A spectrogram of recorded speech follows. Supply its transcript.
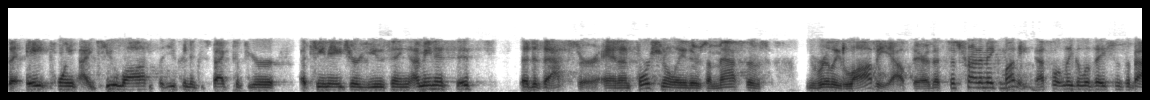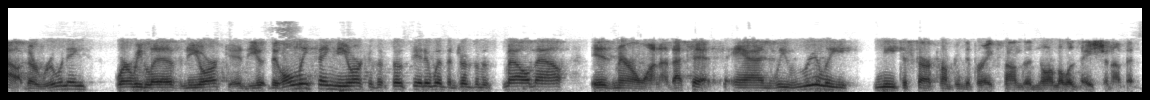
the eight point IQ loss that you can expect if you're a teenager using. I mean, it's it's a disaster. And unfortunately, there's a massive, really lobby out there that's just trying to make money. That's what legalization is about. They're ruining where we live. New York, eh, the, the only thing New York is associated with in terms of the smell now is marijuana. That's it. And we really need to start pumping the brakes on the normalization of it.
